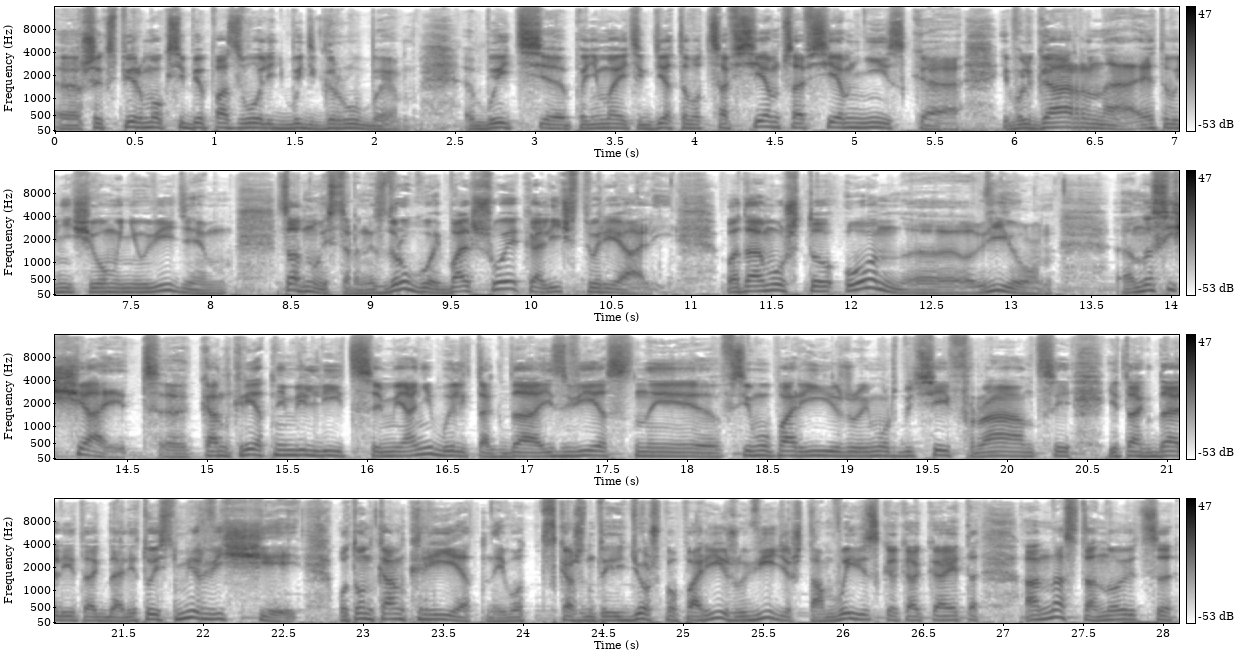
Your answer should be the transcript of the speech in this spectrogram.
э, Шекспир мог себе позволить быть грубым, быть, э, понимаете, где-то вот совсем-совсем низко и вульгарно, этого ничего мы не увидим. С одной стороны. С другой, большое количество реалий. Потому что он, э, Вион, насыщает конкретными лицами. Они были тогда известны всему Парижу и, может быть, всей Франции и так далее, и так далее. То есть мир вещей. Вот он конкретный. Вот, скажем, ты идешь по Парижу, видишь, там вывеска какая-то, она становится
